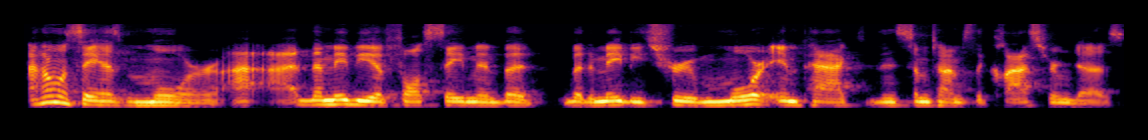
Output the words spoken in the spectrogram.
I don't want to say has more. I, I, that may be a false statement, but but it may be true. More impact than sometimes the classroom does,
